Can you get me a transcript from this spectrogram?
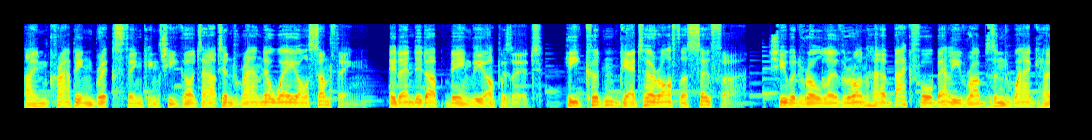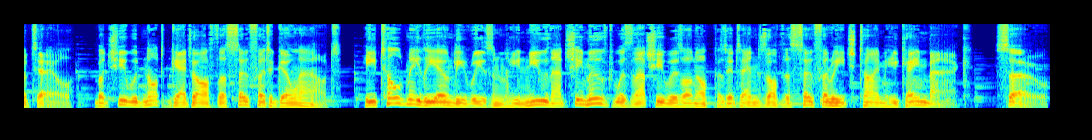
I'm crapping bricks thinking she got out and ran away or something. It ended up being the opposite. He couldn't get her off the sofa. She would roll over on her back for belly rubs and wag her tail, but she would not get off the sofa to go out. He told me the only reason he knew that she moved was that she was on opposite ends of the sofa each time he came back. So,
